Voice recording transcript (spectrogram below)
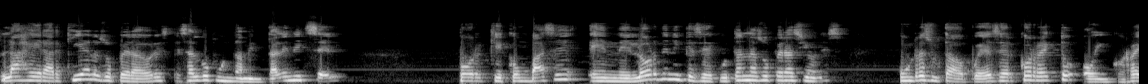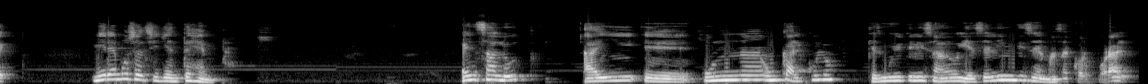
la jerarquía de los operadores es algo fundamental en Excel porque con base en el orden en que se ejecutan las operaciones, un resultado puede ser correcto o incorrecto. Miremos el siguiente ejemplo. En salud hay eh, un cálculo que es muy utilizado y es el índice de masa corporal.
